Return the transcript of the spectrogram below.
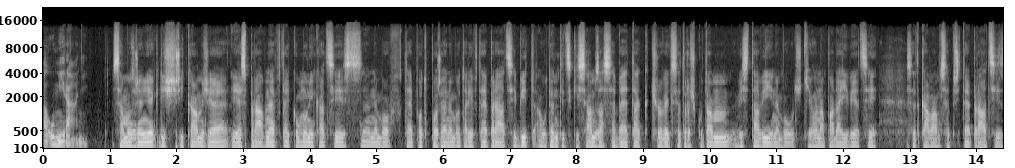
a umírání. Samozřejmě, když říkám, že je správné v té komunikaci nebo v té podpoře nebo tady v té práci být autenticky sám za sebe, tak člověk se trošku tam vystaví nebo určitě ho napadají věci, Setkávám se při té práci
